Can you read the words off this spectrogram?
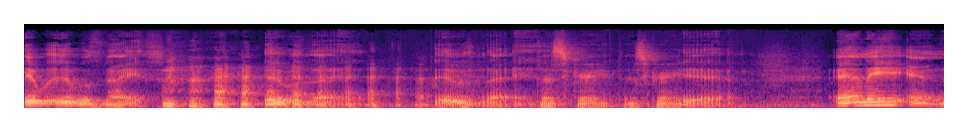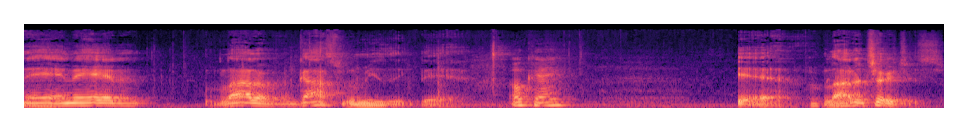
It it was nice. it was nice. It was nice. That's great. That's great. Yeah, and they and they, and they had a lot of gospel music there. Okay. Yeah, a lot of churches.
